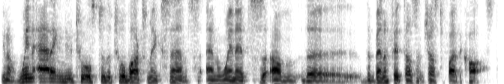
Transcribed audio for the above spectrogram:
you know when adding new tools to the toolbox makes sense and when it's um, the the benefit doesn't justify the cost.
